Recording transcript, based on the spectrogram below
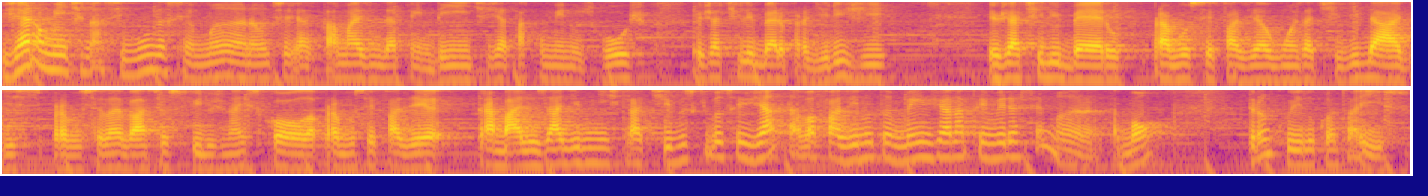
Geralmente na segunda semana, onde você já está mais independente, já está com menos roxo, eu já te libero para dirigir eu já te libero para você fazer algumas atividades, para você levar seus filhos na escola, para você fazer trabalhos administrativos que você já estava fazendo também já na primeira semana, tá bom? Tranquilo quanto a isso.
